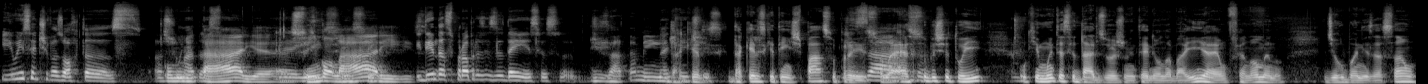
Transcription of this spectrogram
E o incentivo às hortas as comunitárias, é, escolares. Sim, sim. E dentro das próprias residências. De, Exatamente. Daqueles, daqueles que têm espaço para isso. Né? É substituir o que muitas cidades hoje no interior da Bahia é um fenômeno de urbanização,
